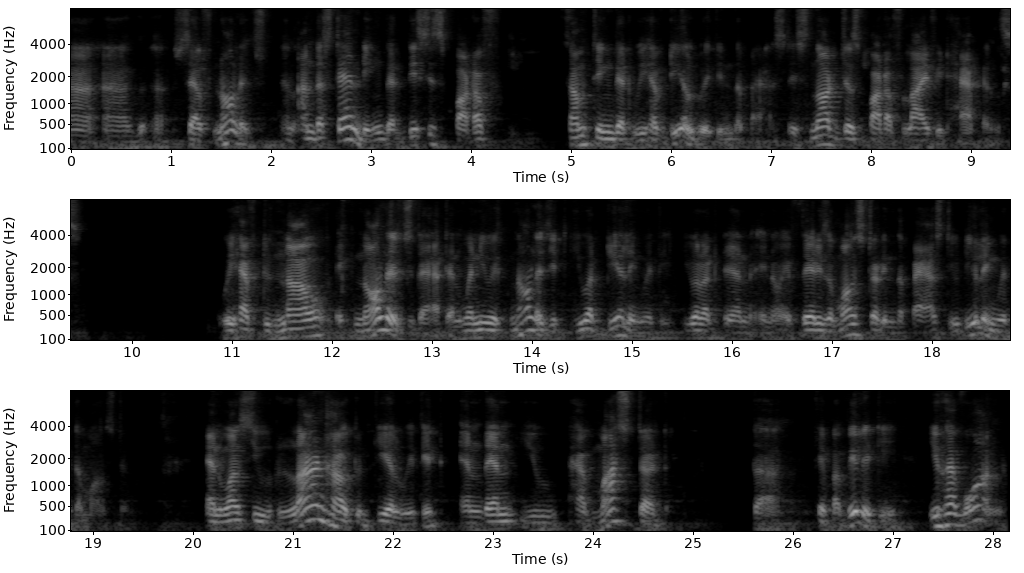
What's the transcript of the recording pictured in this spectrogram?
uh, uh self-knowledge and understanding that this is part of something that we have dealt with in the past. It's not just part of life, it happens we have to now acknowledge that. And when you acknowledge it, you are dealing with it. You are, and you know, if there is a monster in the past, you're dealing with the monster. And once you learn how to deal with it, and then you have mastered the capability, you have won.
